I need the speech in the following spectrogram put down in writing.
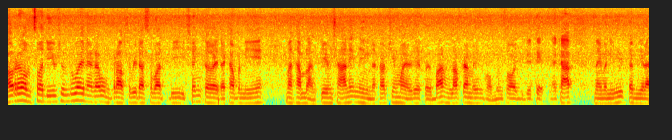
เอาเริ่มสวัสดีผู้ชมด้วยนะครับผมกราบสวัสดีสวัสดีอีกเช่นเคยนะครับวันนี้มาทำหลังเกมช้านิดนึงนะครับเชียงใหม่ยูไนเต็ดเปิดบ้านรับการมาเยือนของเมืองทองยูไนเต็ดนะครับในวันนี้จะมีอะไร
